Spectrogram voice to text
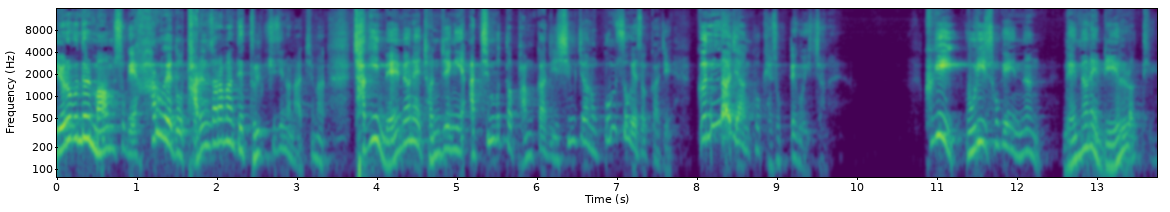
여러분들 마음속에 하루에도 다른 사람한테 들키지는 않지만 자기 내면의 전쟁이 아침부터 밤까지 심지어는 꿈속에서까지 끝나지 않고 계속되고 있잖아요. 그게 우리 속에 있는 내면의 리얼러티.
